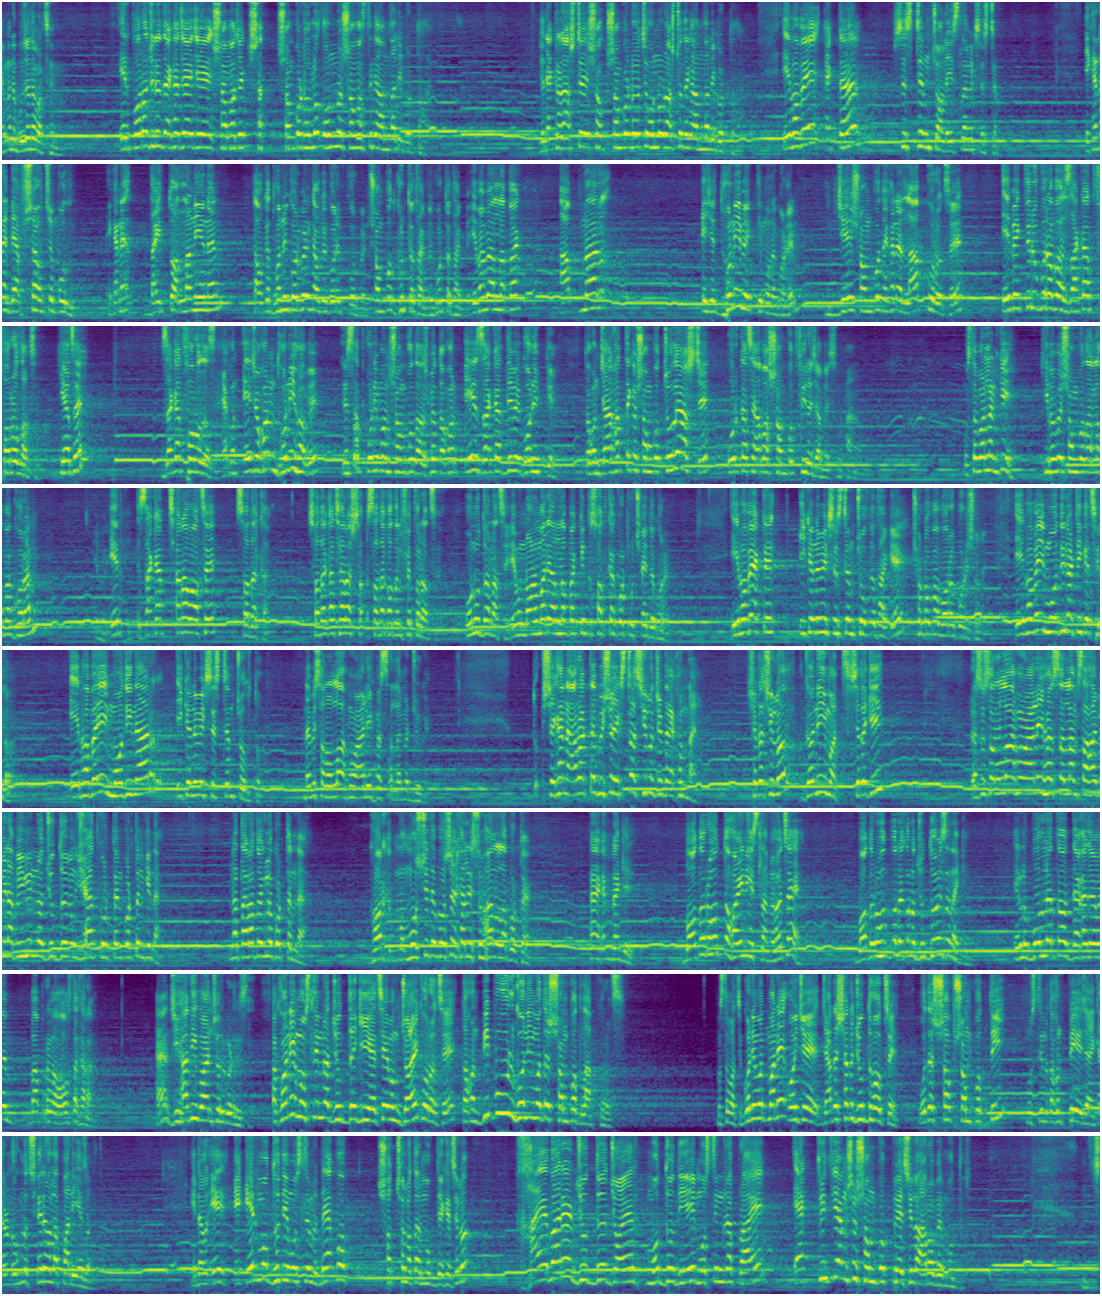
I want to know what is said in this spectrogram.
আমি মানে বুঝাতে পারছেন। এরপরও যদি দেখা যায় যে সমাজে সংকট হলো, অন্য সমাজ থেকে আমদানি করতে হয়। যদি একটা রাষ্ট্রে সংকট হচ্ছে অন্য রাষ্ট্র থেকে আমদানি করতে হয়। এভাবে একটা সিস্টেম চলে, ইসলামিক সিস্টেম এখানে ব্যবসা হচ্ছে মূল। এখানে দায়িত্ব আল্লাহ নিয়ে নেন, কাউকে ধনী করবেন, কাউকে গরিব করবেন। সম্পদ ঘুরতে থাকবে ঘুরতে থাকবে। এভাবে আল্লাহ পাক আপনার এই যে ধনী ব্যক্তি মনে করেন, যে সম্পদ এখানে লাভ করেছে, এ ব্যক্তির উপর আবার জাকাত ফরজ আছে। কি আছে? জাকাত ফরজ আছে। এখন এই যখন ধনী হবে, হিসাব পরিমাণ সম্পদ আসবে, তখন এ জাকাত দিবে গরিবকে। তখন যার হাত থেকে সম্পদ চলে আসছে, ওর কাছে আবার সম্পদ ফিরে যাবে। বুঝতে পারলেন কি? কীভাবে সম্পদ আল্লাহ ঘোরান? এর জাকাত ছাড়াও আছে সদাকা। সদাকা ছাড়া সদাকাতুল ফিতর আছে, অনুদান আছে, এবং নর্মালি আল্লাহ পাক কিন্তু সদকা করতে উৎসাহিত করেন। এভাবে একটা ইকোনমিক সিস্টেম চলতে থাকে, ছোট বা বড় পরিসরে। এভাবেই মদিনা টিকে ছিল। এভাবেই মদিনার ইকোনমিক সিস্টেম চলতো। নবী সাল্লাহ আলী সাল্লামের যুগে। তো সেখানে আরও একটা বিষয় এক্সট্রা ছিল যেটা এখন নাই। সেটা ছিল গনিমত। সেটা কি? রসুল সাল্লাহ আলী সাল্লাম সাহাবিরা বিভিন্ন যুদ্ধ এবং জেহাদ করতেন করতেন কিনা না? না, তারা তো এগুলো করতেন না। ঘর, মসজিদে বসে খালি সুহান আল্লাহ পড়তেন। হ্যাঁ নাকি? বদরহুদ তো হয়নি ইসলামে, হয়েছে? বদরহুদ বলে কোনো যুদ্ধ হয়েছে নাকি? এগুলো বললে তো দেখা যাবে, বাপরে বাপ, অবস্থা খারাপ। হ্যাঁ জিহাদি বয়ান শুরু করে দিয়েছে। তখনই মুসলিমরা যুদ্ধে গিয়েছে এবং জয় করেছে, তখন বিপুল গনিমতের সম্পদ লাভ করেছে। বুঝতে পারছি গনিমত মানে ওই যে যাদের সাথে যুদ্ধ হচ্ছে, ওদের সব সম্পত্তি মুসলিমরা তখন পেয়ে যায়, কারণ ওগুলো ছেড়ে ওলা পালিয়ে যাবে। এটা এর মধ্য দিয়ে মুসলিম ব্যাপক স্বচ্ছলতার মুখ দেখেছিল। খায়বারের যুদ্ধ জয়ের মধ্য দিয়ে মুসলিমরা প্রায় এক তৃতীয়াংশ সম্পদ পেয়েছিল আরবের মধ্যে।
